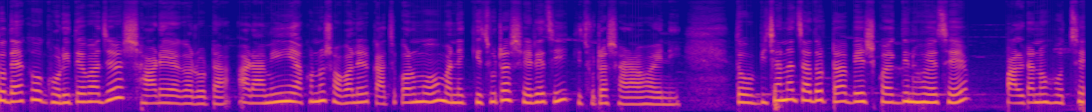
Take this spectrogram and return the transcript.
তো দেখো ঘড়িতে বাজে সাড়ে এগারোটা, আর আমি এখনও সকালের কাজকর্ম মানে কিছুটা সেরেছি, কিছুটা সারা হয়নি। তো বিছানার চাদরটা বেশ কয়েকদিন হয়েছে, পাল্টানো হচ্ছে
